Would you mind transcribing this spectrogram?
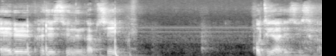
l을 가질 수 있는 값이 어떻게 가질 수 있을까?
